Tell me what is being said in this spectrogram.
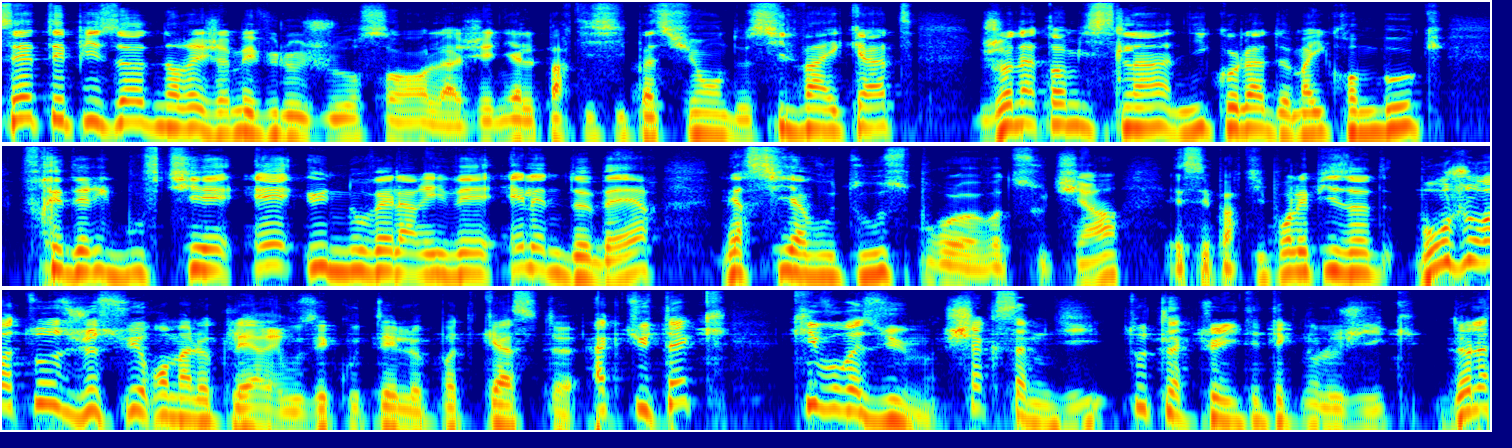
Cet épisode n'aurait jamais vu le jour sans la géniale participation de Sylvain Ecat, Jonathan Misselin, Nicolas de My Chromebook, Frédéric Bouffetier et une nouvelle arrivée, Hélène Debert. Merci à vous tous pour euh, votre soutien et c'est parti pour l'épisode. Bonjour à tous, je suis Romain Leclerc et vous écoutez le podcast ActuTech qui vous résume chaque samedi toute l'actualité technologique de la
